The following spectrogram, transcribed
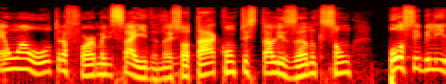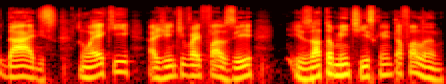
é uma outra forma de saída. Nós só está contextualizando que são possibilidades. Não é que a gente vai fazer exatamente isso que a gente está falando.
